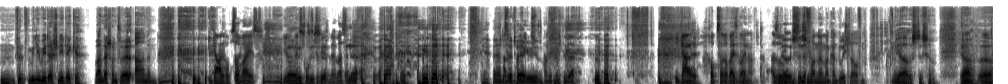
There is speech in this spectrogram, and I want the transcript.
5 hm, Millimeter Schneedecke waren da schon zu erahnen. Egal, Hauptsache weiß. Hier, ja, wenn es groß gewesen wäre, was? Ja, ja das wäre teuer gewesen. Habe ich nicht gesagt. Egal, Hauptsache weiß Weihnachten. Also ja, im Sinne von, ne, man kann durchlaufen. Ja, richtig, ja. Ja, äh,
